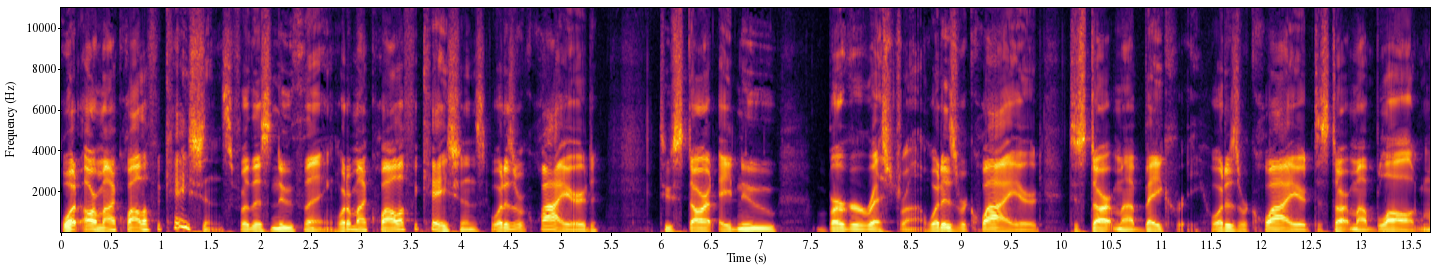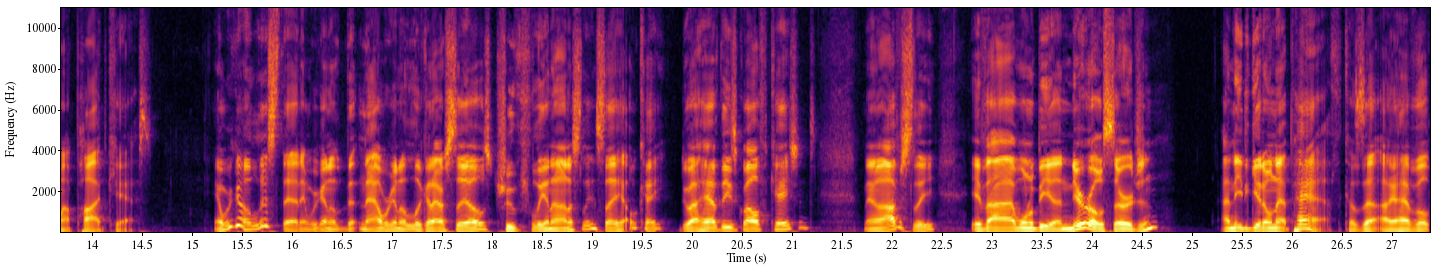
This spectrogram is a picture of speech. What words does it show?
what are my qualifications for this new thing? What are my qualifications? What is required to start a new burger restaurant? What is required to start my bakery? What is required to start my blog, my podcast? And we're going to list that. And we're going to, now we're going to look at ourselves truthfully and honestly and say, okay, do I have these qualifications? Now, obviously, if I want to be a neurosurgeon, I need to get on that path because I have a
